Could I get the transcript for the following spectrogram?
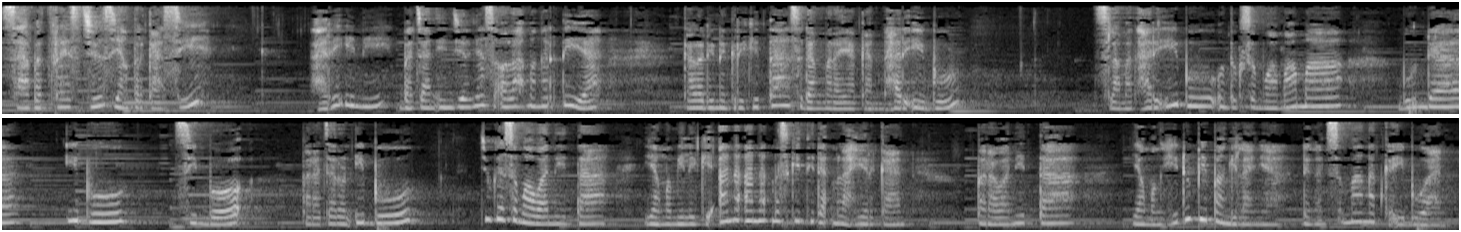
Sahabat Fresh Juice yang terkasih, hari ini bacaan Injilnya seolah mengerti ya, kalau di negeri kita sedang merayakan Hari Ibu. Selamat Hari Ibu untuk semua mama, bunda, ibu, simbo, para calon ibu, juga semua wanita yang memiliki anak-anak meski tidak melahirkan, para wanita yang menghidupi panggilannya dengan semangat keibuan.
